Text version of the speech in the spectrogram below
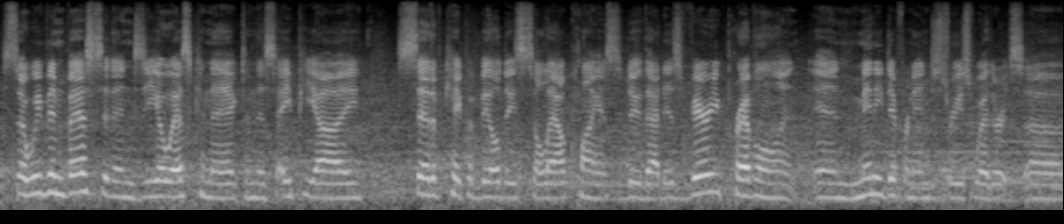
so we've invested in z/OS Connect and this API set of capabilities to allow clients to do that is very prevalent in many different industries, whether it's uh,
